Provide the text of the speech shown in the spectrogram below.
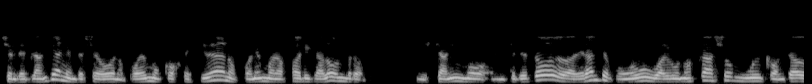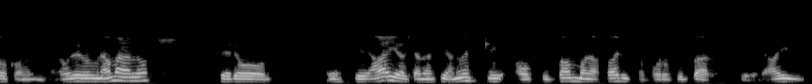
se le plantean empresas, bueno, podemos cogestionar, nos ponemos la fábrica al hombro y salimos entre todos adelante, como hubo algunos casos muy contados con el de una mano, pero este, hay alternativas, no es que ocupamos la fábrica por ocupar, hay,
